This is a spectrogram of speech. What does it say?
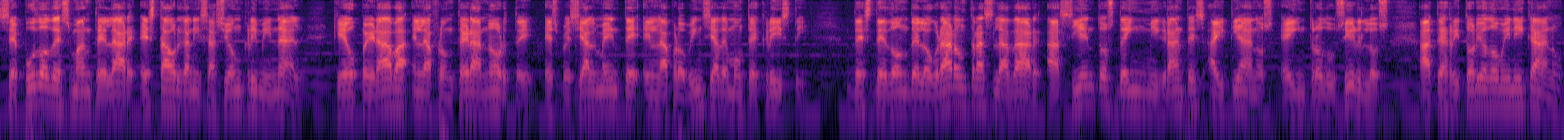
se pudo desmantelar esta organización criminal que operaba en la frontera norte, especialmente en la provincia de Montecristi, desde donde lograron trasladar a cientos de inmigrantes haitianos e introducirlos a territorio dominicano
